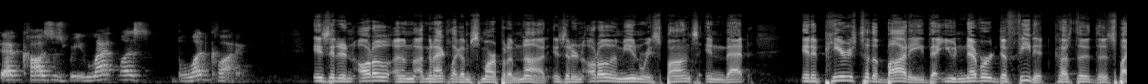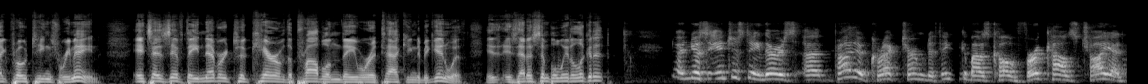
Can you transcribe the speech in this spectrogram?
that causes relentless blood clotting. Is it an auto? I'm going to act like I'm smart, but I'm not. Is it an autoimmune response in that it appears to the body that you never defeat it because the, the spike proteins remain. It's as if they never took care of the problem they were attacking to begin with. Is, is that a simple way to look at it? It's interesting. There's uh, probably a correct term to think about is called Virchow's triad.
